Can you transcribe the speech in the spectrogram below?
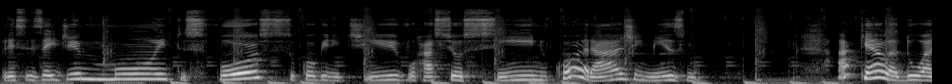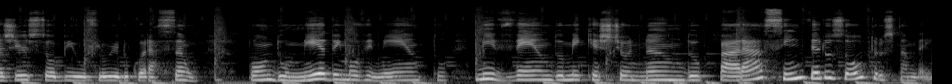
precisei de muito esforço cognitivo, raciocínio, coragem mesmo. Aquela do agir sob o fluir do coração, pondo o medo em movimento, me vendo, me questionando, para assim ver os outros também.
